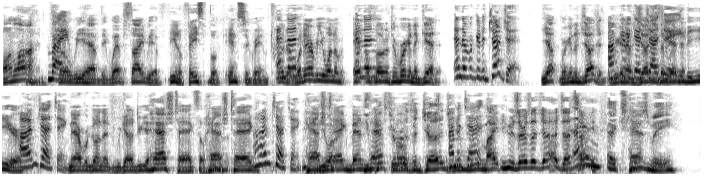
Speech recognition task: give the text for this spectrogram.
online. Right. So we have the website. We have you know Facebook, Instagram, Twitter, then- whatever you want to and then- upload it to. We're gonna get it. And then we're gonna judge it. Yep, we're gonna judge it. I'm we're gonna, gonna get judges at the end of the year. I'm judging. now we're gonna we gotta do your hashtag. So hashtag I'm judging. hashtag You are- Ben's you picked her as a judge? I'm a judge. We might use her as a judge. That's right. Excuse me.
